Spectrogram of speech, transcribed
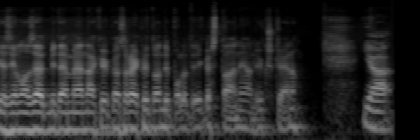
Ja silloin se, että miten meidän näkyy myös rekrytointipolitiikasta, niin on yksi keino. Ja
